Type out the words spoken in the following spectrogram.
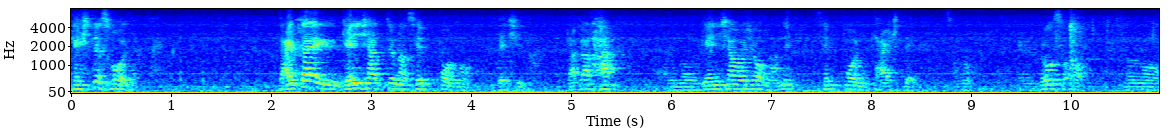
決してそうじゃない大体芸者っていうのは説法の弟子だだからあの芸者和尚がね説法に対してそのどうぞその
